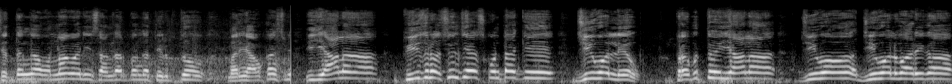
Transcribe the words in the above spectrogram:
సిద్ధంగా ఉన్నామని ఈ సందర్భంగా తెలుపు మరి అవకాశం ఇవాళ ఫీజులు వసూలు చేసుకుంటాకి జీవోలు లేవు. ప్రభుత్వం ఇవాళ జీవో జీవోల వారీగా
